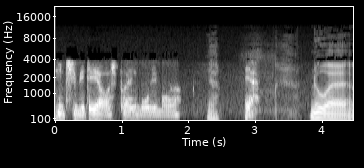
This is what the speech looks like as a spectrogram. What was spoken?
intimidere os på alle mulige måder. Ja. Ja. Nu, øh,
